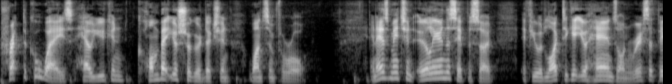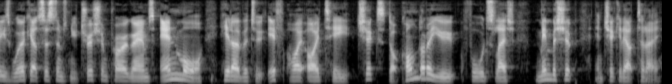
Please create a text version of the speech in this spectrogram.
practical ways how you can combat your sugar addiction once and for all. And as mentioned earlier in this episode, if you would like to get your hands on recipes, workout systems, nutrition programs, and more, head over to fiitchicks.com.au forward slash membership and check it out today.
